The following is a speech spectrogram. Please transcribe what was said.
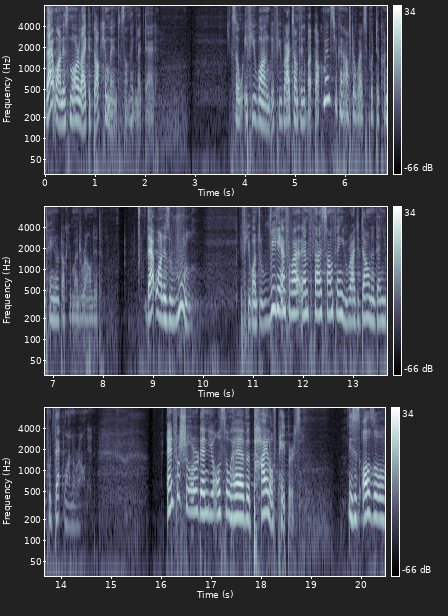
That one is more like a document or something like that. So if you want, if you write something about documents, you can afterwards put the container document around it. That one is a rule. If you want to really emphasize something, you write it down and then you put that one around it. And for sure, then you also have a pile of papers. This is also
